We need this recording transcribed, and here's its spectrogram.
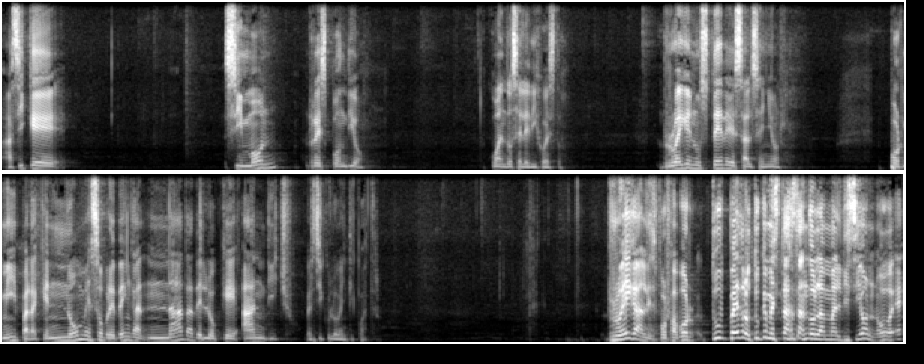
Así que Simón respondió cuando se le dijo esto. Rueguen ustedes al Señor por mí para que no me sobrevenga nada de lo que han dicho. Versículo 24. Ruégales, por favor. Tú, Pedro, tú que me estás dando la maldición. O eh,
